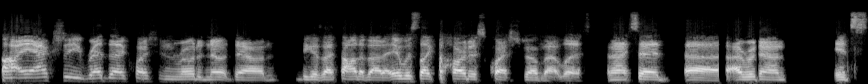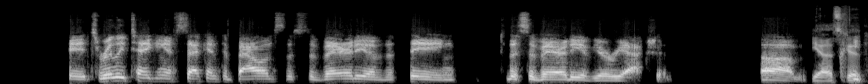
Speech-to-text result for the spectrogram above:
I actually read that question and wrote a note down because I thought about it. It was like the hardest question on that list, and I said uh, I wrote down it's it's really taking a second to balance the severity of the thing to the severity of your reaction. Um, yeah that's good.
